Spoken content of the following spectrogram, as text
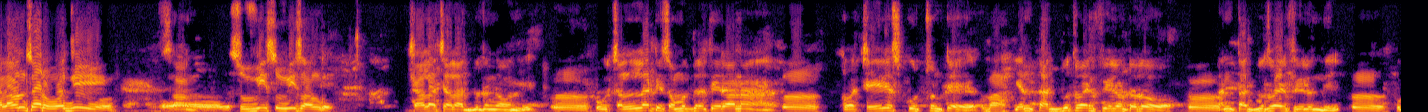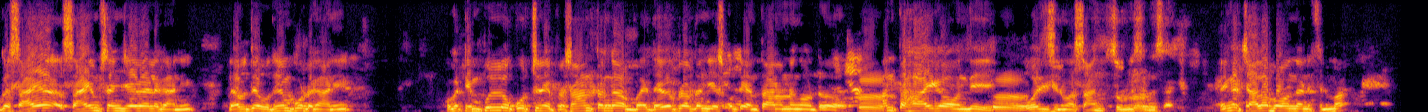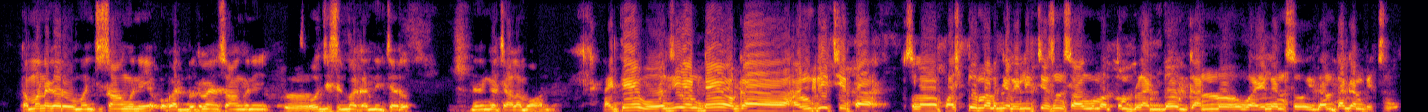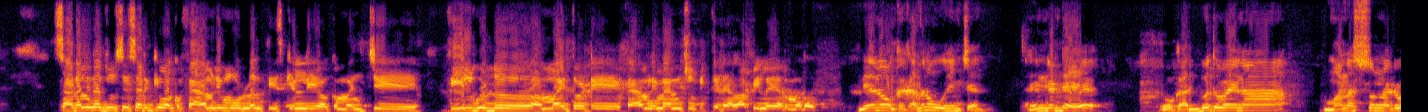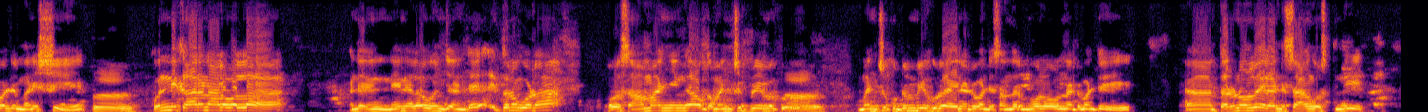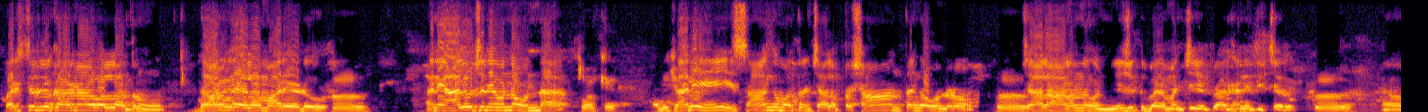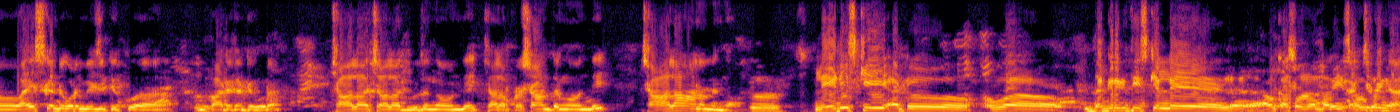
ఎలా ఉంది sir OG? Song Suvvi Suvvi song చాలా చాలా అద్భుతంగా ఉంది. చల్లటి సముద్ర తీరాన చైరేసి కూర్చుంటే. ఎంత అద్భుతమైన ఫీల్ ఉంటుందో అంత అద్భుతమైన ఫీల్ ఉంది. ఒక సాయ సాయం సంధ్య వేళ గాని లేకపోతే ఉదయం పూట గాని ఒక టెంపుల్లో కూర్చుని ప్రశాంతంగా దైవ ప్రార్థన చేసుకుంటే ఎంత ఆనందంగా ఉంటుందో. అంత హాయిగా ఉంది. OG cinema song Subbi Subbi song. ఇంకా చాలా బాగుందండి సినిమా. తమ్మన్న గారు మంచి సాంగ్ని ఒక అద్భుతమైన సాంగ్ని Hmm. ఓజీ సినిమాకి అందించారు. నిజంగా చాలా బాగుంది. అయితే ఓజీ అంటే ఒక హంగ్రీ చీత. అసలు ఫస్ట్ మనకి రిలీజ్ చేసిన సాంగ్ మొత్తం బ్లడ్ గన్ వైలెన్స్ ఇదంతా కనిపించింది. సడన్గా చూసేసరికి ఒక ఫ్యామిలీ మూడ్లోకి తీసుకెళ్ళి ఒక మంచి ఫీల్ గుడ్ అమ్మాయి తోటి ఫ్యామిలీ మ్యాన్ చూపించాడు. ఎలా ఫీల్ అయ్యారు మరి నేను ఒక కథను ఊహించాను. ఏంటంటే ఒక అద్భుతమైన మనస్సు ఉన్నటువంటి మనిషి కొన్ని కారణాల వల్ల అంటే నేను ఎలా ఊహించానంటే ఇతను కూడా ఓ సామాన్యంగా ఒక మంచి ప్రేమికుడు మంచి కుటుంబీకుడు అయినటువంటి సందర్భంలో ఉన్నటువంటి తరుణంలో ఇలాంటి సాంగ్ వస్తుంది. పరిస్థితుల కారణాల వల్ల అతను దారుణంగా ఎలా మారాడు అనే ఆలోచన ఏమన్నా ఉందా? ఓకే. కానీ ఈ సాంగ్ మాత్రం చాలా ప్రశాంతంగా ఉండడం చాలా ఆనందంగా మ్యూజిక్ మంచి ప్రాధాన్యత ఇచ్చారు. వాయిస్ కంటే కూడా మ్యూజిక్ ఎక్కువ పాట కంటే కూడా. చాలా చాలా అద్భుతంగా ఉంది. చాలా ప్రశాంతంగా ఉంది. చాలా ఆనందంగా లేడీస్కి అటు దగ్గరికి తీసుకెళ్ళే అవకాశం ఉందంటారు? ఖచ్చితంగా.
